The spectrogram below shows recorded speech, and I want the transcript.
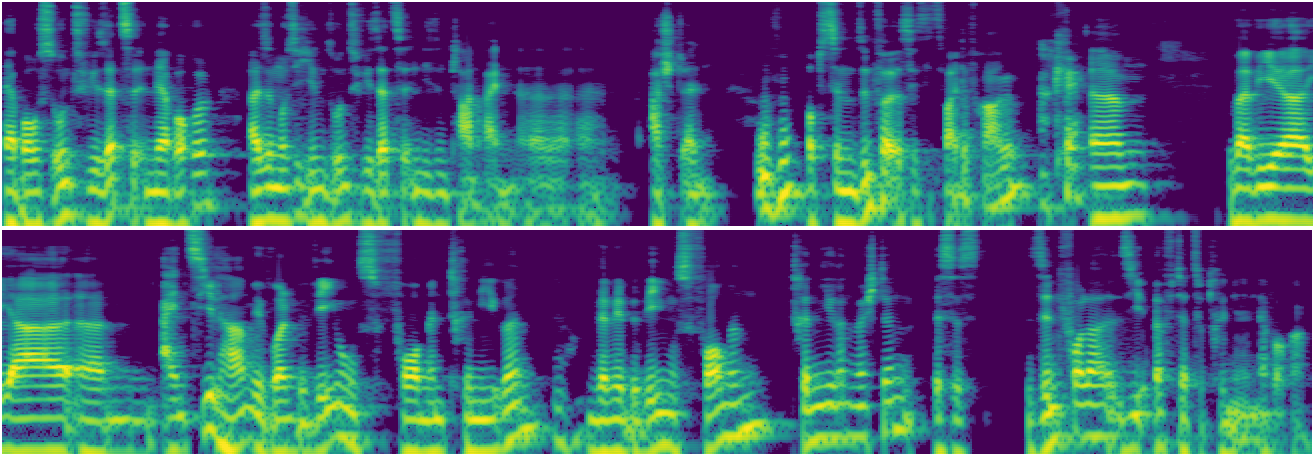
er braucht so und so viele Sätze in der Woche, also muss ich ihn so und so viele Sätze in diesen Plan rein äh, erstellen. Mhm. Ob es denn sinnvoll ist, ist die zweite Frage. Okay. Ähm, weil wir ja ähm, ein Ziel haben, wir wollen Bewegungsformen trainieren. Ja. Und wenn wir Bewegungsformen trainieren möchten, ist es sinnvoller, sie öfter zu trainieren in der Woche.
